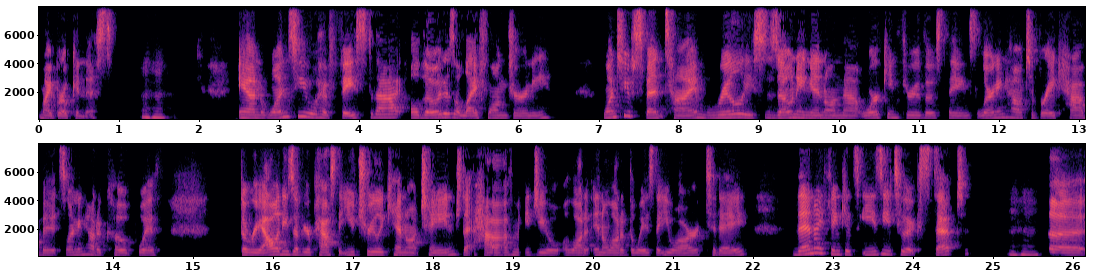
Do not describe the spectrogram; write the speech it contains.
my brokenness. Mm-hmm. And once you have faced that, although it is a lifelong journey, once you've spent time really zoning in on that, working through those things, learning how to break habits, learning how to cope with the realities of your past that you truly cannot change that have made you a lot of, in a lot of the ways that you are today then i think it's easy to accept mm-hmm. the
